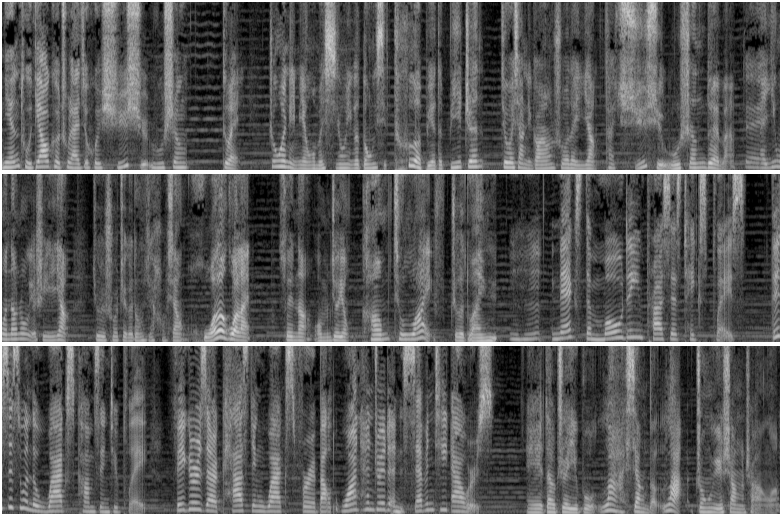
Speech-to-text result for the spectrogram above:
粘土雕刻出来就会栩栩如生。对， 中文里面我们形容一个东西特别的逼真，就会像你刚刚说的一样，它栩栩如生，对吧？对那英文当中也是一样，就是说这个东西好像活了过来。所以呢，我们就用 come to life 这个短语。嗯哼，Next, the molding process takes place. This is when the wax comes into play. Figures are cast in wax for about 170 hours. 哎，到这一步，蜡像的蜡终于上场了。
